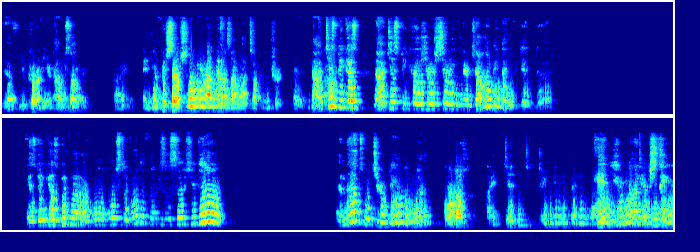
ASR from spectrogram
Jeff, you're correct, you're I'm sorry. All right. And your perception of me right now is I'm not telling the truth. Not just because, not just because you're sitting here telling me that you didn't do it. It's because we've got a whole host of other things that says you did. And that's what you're dealing with. Oh, I didn't do anything. And you I didn't understand-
